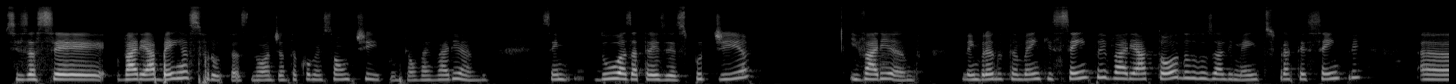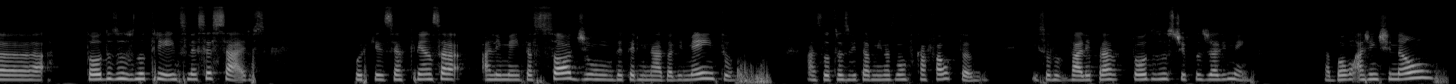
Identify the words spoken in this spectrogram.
precisa ser variar bem as frutas. Não adianta comer só um tipo, então vai variando. Sem, duas a três vezes por dia e variando. Lembrando também que sempre variar todos os alimentos para ter sempre uh, todos os nutrientes necessários. Porque se a criança alimenta só de um determinado alimento, as outras vitaminas vão ficar faltando. Isso vale para todos os tipos de alimento. Tá bom? A gente não,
